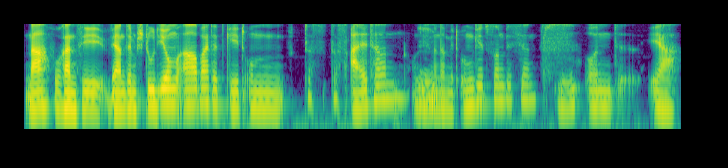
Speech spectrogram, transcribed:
na, woran sie während dem Studium arbeitet, geht um das, das Altern und mhm. wie man damit umgeht, so ein bisschen. Mhm. Und äh, ja,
